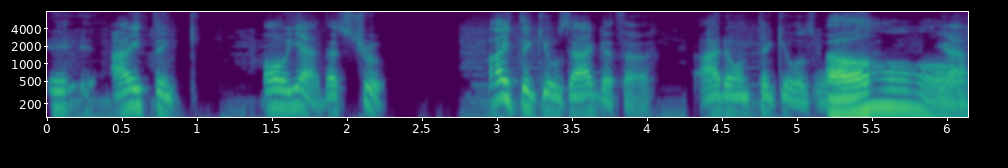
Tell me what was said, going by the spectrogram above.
it, I think. Oh yeah, that's true. I think it was Agatha. I don't think it was. Wanda. Oh, Yeah.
